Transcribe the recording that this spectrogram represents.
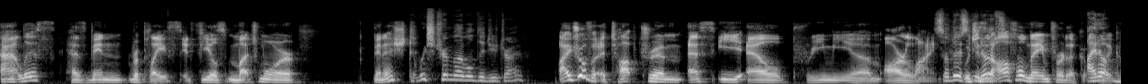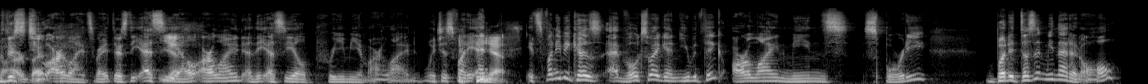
Atlas has been replaced. It feels much more finished. Which trim level did you drive? I drove a top trim SEL Premium R line, so which is an awful name for the. I know the car, there's two R lines, right? There's the SEL yes. R line and the SEL Premium R line, which is funny. And yes. it's funny because at Volkswagen, you would think R line means sporty, but it doesn't mean that at all.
